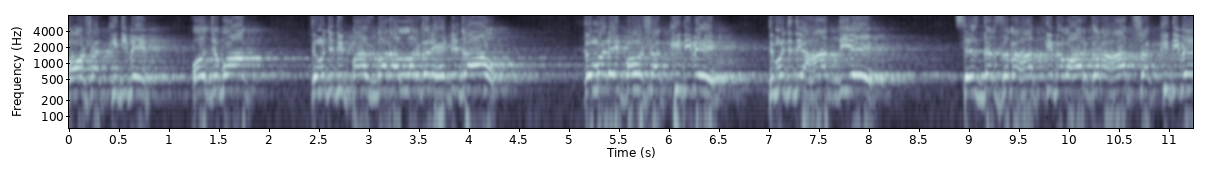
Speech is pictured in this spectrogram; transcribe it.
পাও সাক্ষী দিবে। ও যুবক, তুমি যদি পাঁচবার আল্লাহর ঘরে হেঁটে যাও, তোমার এই পাও সাক্ষী দিবে। তুমি যদি হাত দিয়ে শেষদার সময় হাতকে ব্যবহার করো, হাত সাক্ষী দিবে।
